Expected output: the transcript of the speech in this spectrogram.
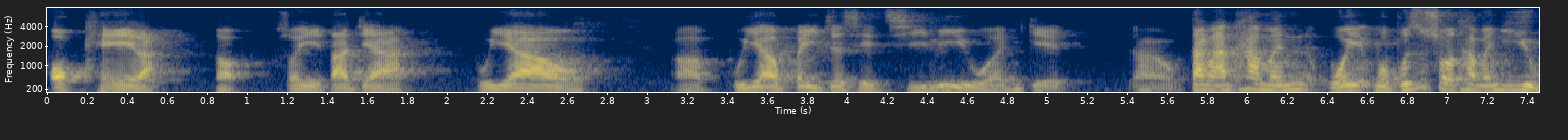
OK 啦，哦，所以大家不要啊，不要被这些激励文给。啊，当然他们，我也我不是说他们有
